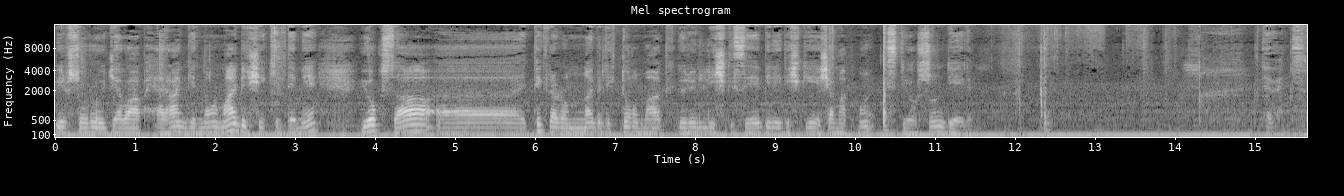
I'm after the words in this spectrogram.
bir soru, cevap herhangi normal bir şekilde mi? Yoksa eee, tekrar onunla birlikte olmak, gönül ilişkisi, bir ilişki yaşamak mı istiyorsun diyelim. Evet.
